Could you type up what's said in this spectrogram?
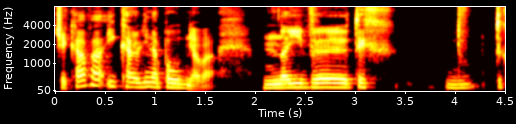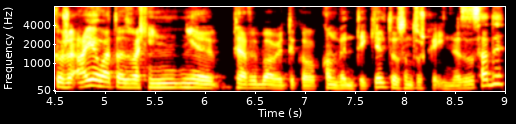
ciekawa i Karolina Południowa. No i w tych tylko, że Iowa to jest właśnie nie prawybory, tylko konwentykiel, to są troszkę inne zasady,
